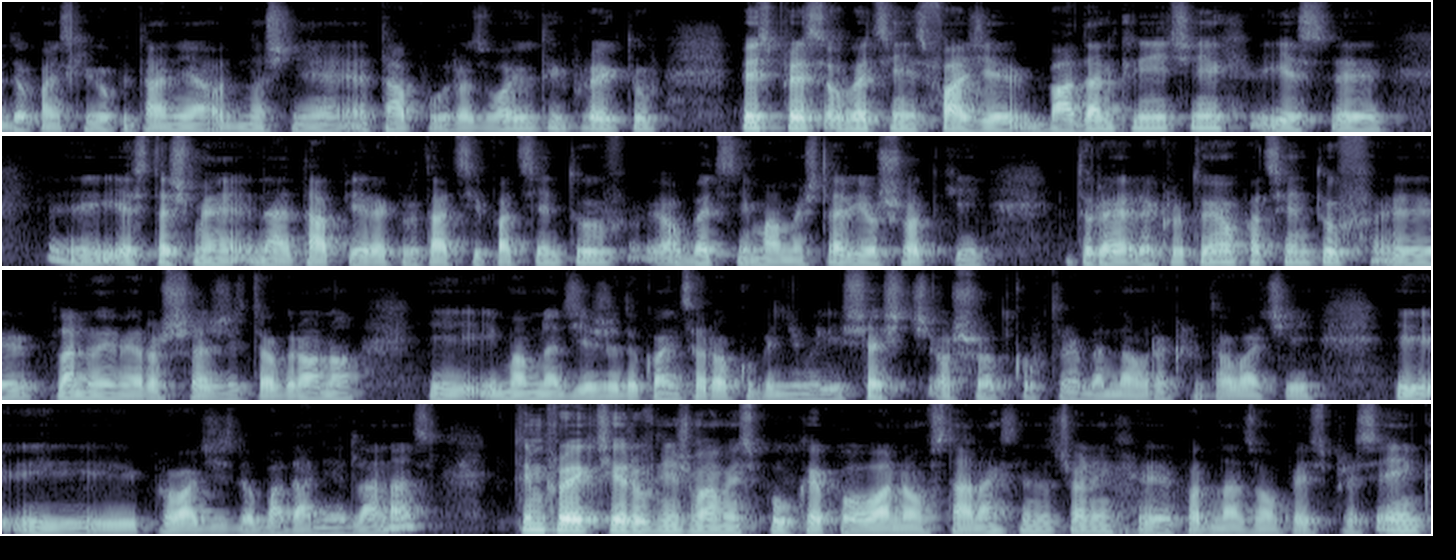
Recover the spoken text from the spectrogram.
do Pańskiego pytania odnośnie etapu rozwoju tych projektów. PacePress obecnie jest w fazie badań klinicznych. Jest Jesteśmy na etapie rekrutacji pacjentów. Obecnie mamy cztery ośrodki, które rekrutują pacjentów. Planujemy rozszerzyć to grono i, i mam nadzieję, że do końca roku będziemy mieli sześć ośrodków, które będą rekrutować i, i, i prowadzić do badania dla nas. W tym projekcie również mamy spółkę powołaną w Stanach Zjednoczonych y, pod nazwą PacePress Inc.,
